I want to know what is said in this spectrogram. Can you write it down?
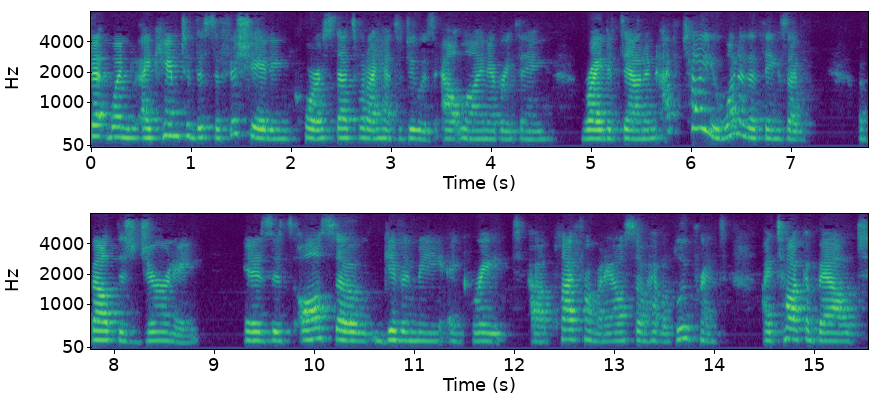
that when I came to this officiating course, that's what I had to do is outline everything write it down. And I tell you, one of the things I've about this journey is it's also given me a great uh, platform. And I also have a blueprint. I talk about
